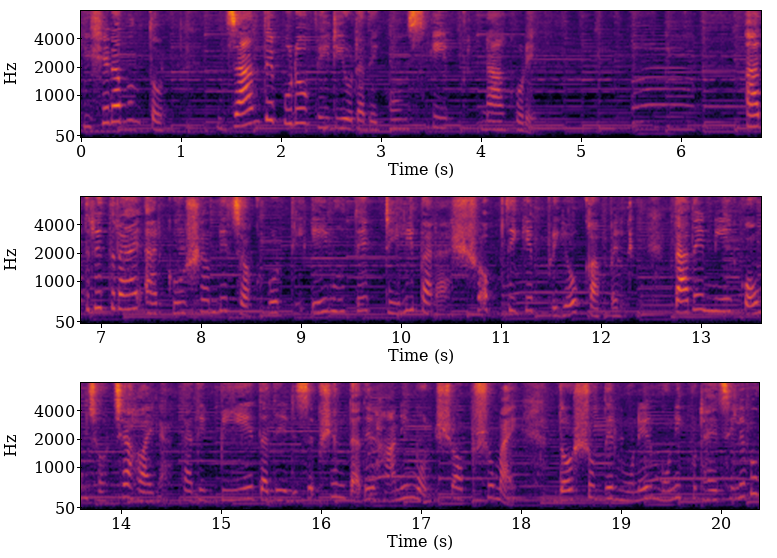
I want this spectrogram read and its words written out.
কিসের আমন্ত্রণ? জানতে পুরো ভিডিওটা দেখুন স্কিপ না করে। আদ্রিত রায় আর কৌশাম্বী চক্রবর্তী এই মুহূর্তে টেলিপাড়া সব থেকে প্রিয় কাপেল তাদের নিয়ে কম চর্চা হয় না। তাদের বিয়ে, তাদের রিসেপশন তাদের হানিমুন সব সময় দর্শকদের মনের মণিকোঠায় ছিল এবং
